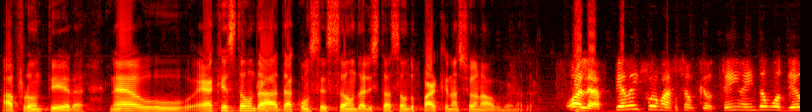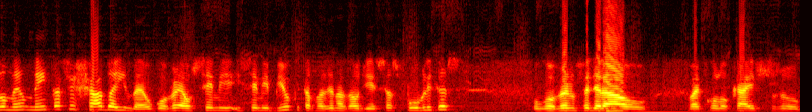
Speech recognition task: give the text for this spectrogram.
a fronteira? Né? O, é a questão da, da concessão da licitação do Parque Nacional, governador. Olha, pela informação que eu tenho, ainda o modelo nem está fechado ainda. É o, governo, é o ICMBio que está fazendo as audiências públicas. O governo federal vai colocar isso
